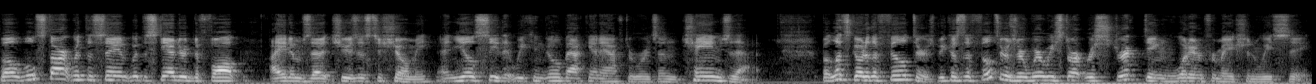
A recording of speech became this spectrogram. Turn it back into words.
Well, we'll start with the same with the standard default items that it chooses to show me, and you'll see that we can go back in afterwards and change that. But let's go to the filters because the filters are where we start restricting what information we see.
